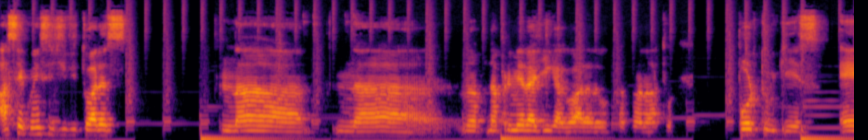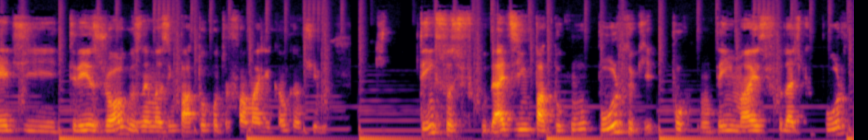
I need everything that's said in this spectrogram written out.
A sequência de vitórias na, na, na, na, primeira liga agora do campeonato português é de três jogos, né? Mas empatou contra o Famalicão, que é um time tem suas dificuldades, e empatou com o Porto, que, pô, não tem mais dificuldade que o Porto.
